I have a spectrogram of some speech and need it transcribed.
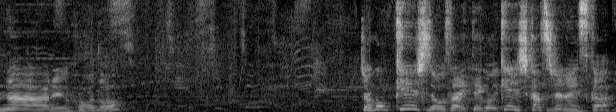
う。なるほど。じゃあ、ここ、剣士で押さえて、これ剣士勝つじゃないですか。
